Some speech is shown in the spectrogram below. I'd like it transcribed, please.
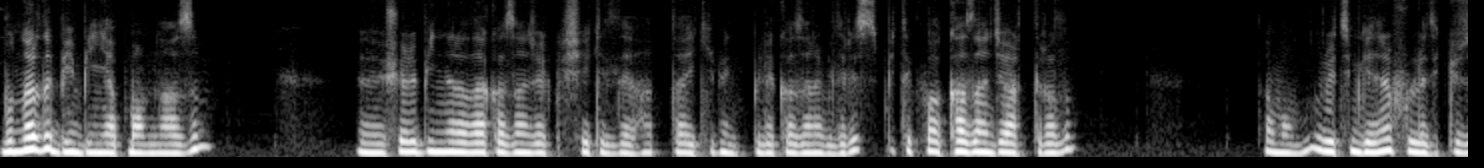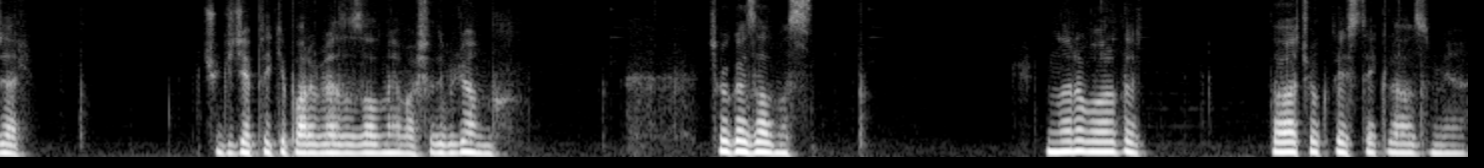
Bunları da bin bin yapmam lazım. Ee, şöyle bin lira daha kazanacak şekilde hatta 2000 bile kazanabiliriz. Bir tık daha kazancı arttıralım. Tamam üretim gelirini fullledik güzel. Çünkü cepteki para biraz azalmaya başladı biliyor musun? Çok azalmasın. Bunlara bu arada daha çok destek lazım ya.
